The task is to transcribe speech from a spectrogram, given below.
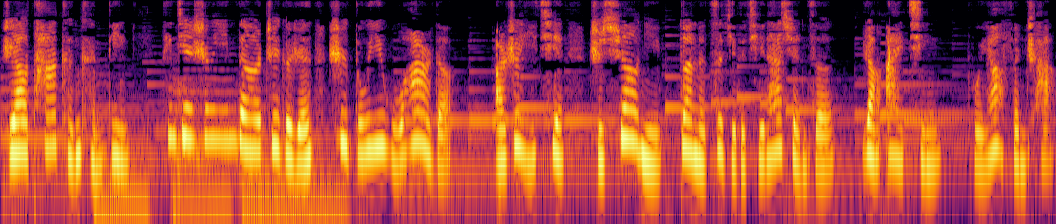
只要他肯肯定听见声音的这个人是独一无二的，而这一切只需要你断了自己的其他选择，让爱情不要分叉。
